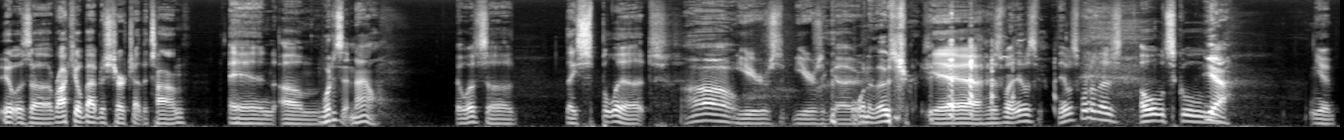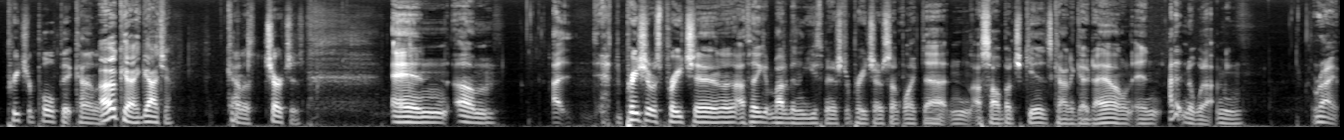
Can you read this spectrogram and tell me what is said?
it was a uh, Rock Hill Baptist Church at the time, and um, What is it now? it was uh, they split Oh, years years ago. one of those churches. yeah, it was one. It was it was one of those old school, Yeah. you know, preacher pulpit kind of Okay, gotcha. kind of churches, and um, the preacher was preaching. I think it might have been the youth minister preaching or something like that. And I saw a bunch of kids kind of go down, and I didn't know what I mean. Right.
